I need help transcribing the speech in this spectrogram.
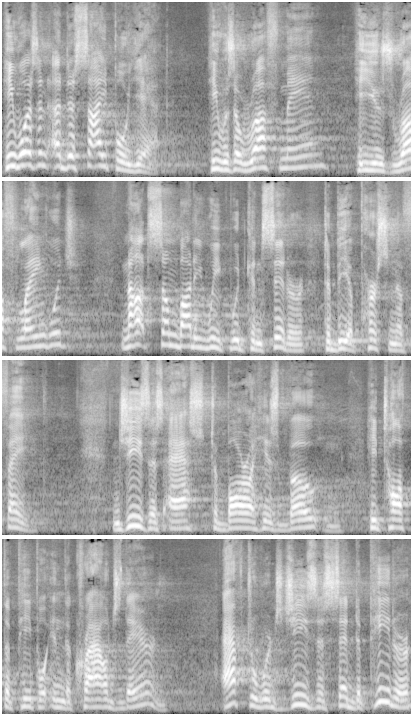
He wasn't a disciple yet. He was a rough man. He used rough language, not somebody we would consider to be a person of faith. Jesus asked to borrow his boat, and he taught the people in the crowds there. And afterwards, Jesus said to Peter,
